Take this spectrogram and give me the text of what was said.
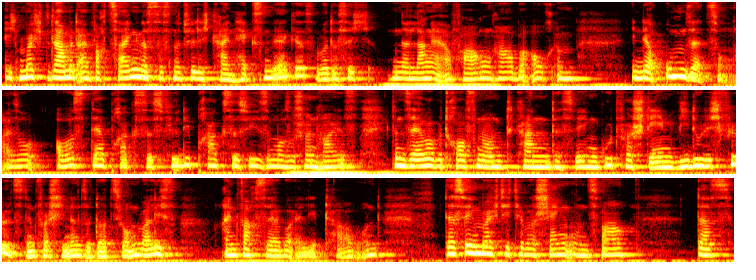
ich möchte damit einfach zeigen, dass das natürlich kein Hexenwerk ist, aber dass ich eine lange Erfahrung habe, auch im, in der Umsetzung, also aus der Praxis für die Praxis, wie es immer so schön heißt. Ich bin selber betroffen und kann deswegen gut verstehen, wie du dich fühlst in verschiedenen Situationen, weil ich es einfach selber erlebt habe. Und Deswegen möchte ich dir was schenken und zwar das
